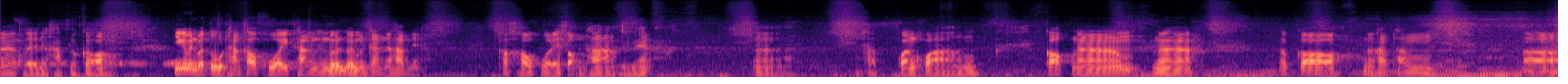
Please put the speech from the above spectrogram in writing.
มากเลยนะครับ แล้วก็นี่ก็เป็นประตูทางเข้าครัวอีกทางหนึ่งด้วยเหมือนกันนะครับ เนี่ยก็เข้าครัวได้สองทางเห็นไหมฮะอ่านะครับกว้างขวางก๊อกน้ำนะฮะแล้วก็นะครับทำอ่อ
